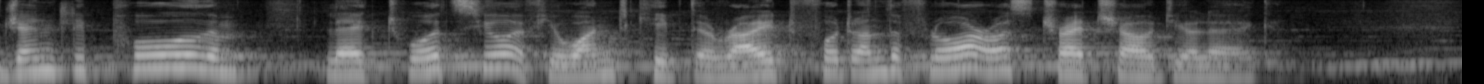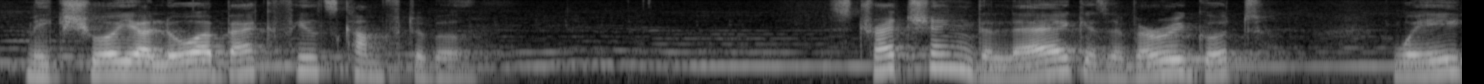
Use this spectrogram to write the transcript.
Gently pull the leg towards you. If you want, keep the right foot on the floor or stretch out your leg. Make sure your lower back feels comfortable. Stretching the leg is a very good way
